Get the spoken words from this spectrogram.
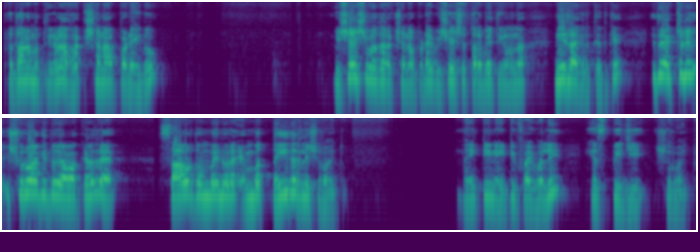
ಪ್ರಧಾನಮಂತ್ರಿಗಳ ರಕ್ಷಣಾ ಪಡೆ ಇದು. ವಿಶೇಷವಾದ ರಕ್ಷಣಾ ಪಡೆ, ವಿಶೇಷ ತರಬೇತಿಗಳನ್ನು ನೀಡಲಾಗಿರುತ್ತೆ ಇದಕ್ಕೆ. ಇದು ಆ್ಯಕ್ಚುಲಿ ಶುರುವಾಗಿದ್ದು ಯಾವಾಗ ಕೇಳಿದ್ರೆ, ಸಾವಿರದ ಒಂಬೈನೂರ ಎಂಬತ್ತೈದರಲ್ಲಿ ಶುರುವಾಯಿತು. ನೈನ್ಟೀನ್ ಏಯ್ಟಿ ಫೈವಲ್ಲಿ ಎಸ್ ಪಿ ಜಿ ಶುರುವಾಯಿತು.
